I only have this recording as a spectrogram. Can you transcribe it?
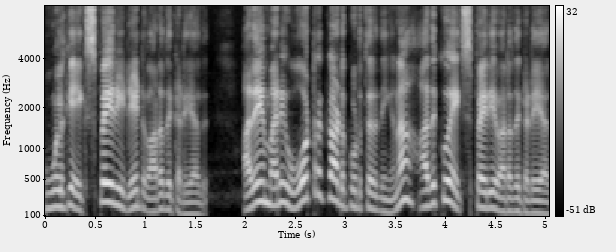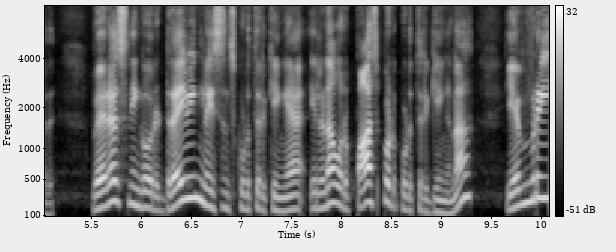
உங்களுக்கு எக்ஸ்பைரி டேட் வரது கிடையாது. அதே மாதிரி ஓட்டர் கார்டு கொடுத்துருந்தீங்கன்னா அதுக்கும் எக்ஸ்பைரி வரது கிடையாது. வேறஸ் நீங்கள் ஒரு டிரைவிங் லைசன்ஸ் கொடுத்துருக்கீங்க இல்லைனா ஒரு பாஸ்போர்ட் கொடுத்துருக்கீங்கன்னா every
